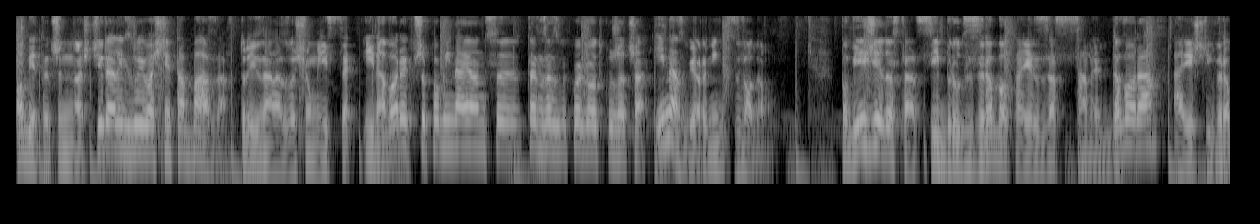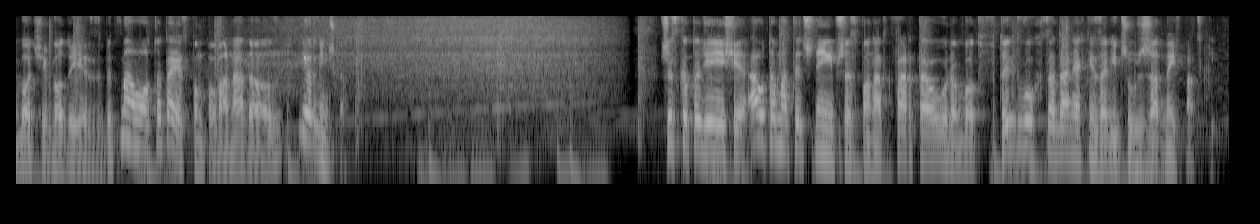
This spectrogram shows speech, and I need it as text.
Obie te czynności realizuje właśnie ta baza, w której znalazło się miejsce i na worek przypominający ten ze zwykłego odkurzacza, i na zbiornik z wodą. Po wjeździe do stacji brud z robota jest zassany do wora, a jeśli w robocie wody jest zbyt mało, to ta jest pompowana do zbiorniczka. Wszystko to dzieje się automatycznie i przez ponad kwartał robot w tych dwóch zadaniach nie zaliczył żadnej wpadki.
